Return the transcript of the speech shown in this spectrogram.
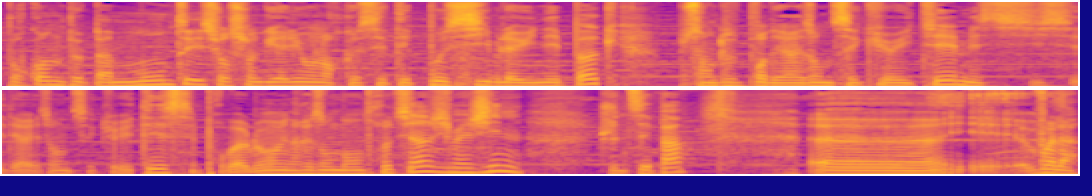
pourquoi on ne peut pas monter sur son galion alors que c'était possible à une époque, sans doute pour des raisons de sécurité, mais si c'est des raisons de sécurité, c'est probablement une raison d'entretien, j'imagine, je ne sais pas. Euh, voilà.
